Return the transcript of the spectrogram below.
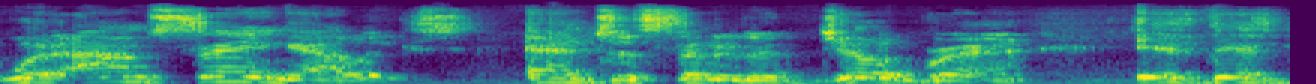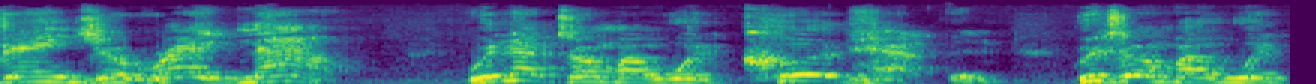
what I'm saying, Alex, and to Senator Gillibrand, is there's danger right now. We're not talking about what could happen. We're talking about what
